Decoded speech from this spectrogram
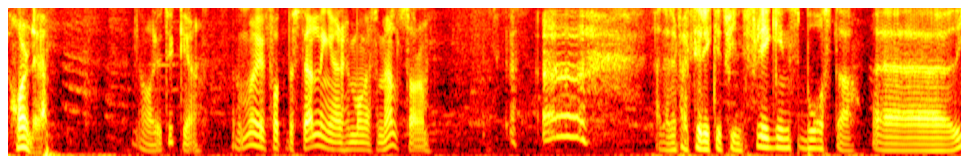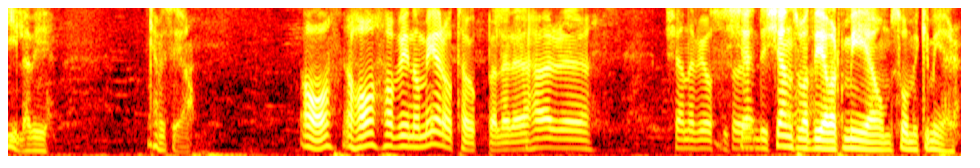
Har den det? Ja det tycker jag. De har ju fått beställningar hur många som helst har de. Ja, den är faktiskt riktigt fin. Friggins Båstad. Eh, det gillar vi. Kan vi säga. Ja, jaha, har vi något mer att ta upp eller är det här eh, känner vi oss... Det, eh, kän, det känns som att vi har varit med om så mycket mer.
